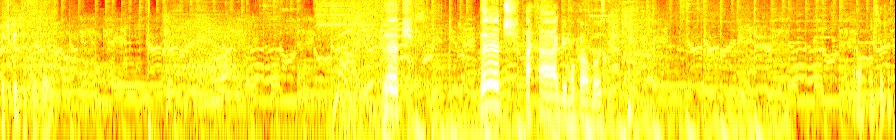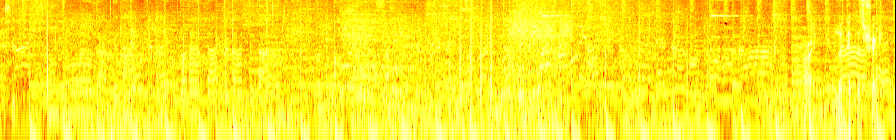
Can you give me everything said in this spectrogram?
Bitch, get the fuck out. Bitch! Bitch! Haha, get more combos. Oh, that's super faster. Alright, look at this trick.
